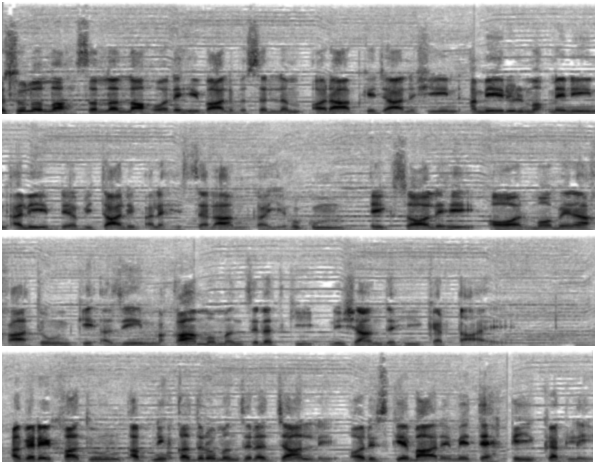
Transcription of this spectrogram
رسول اللہ صلی اللہ علیہ وآلہ وسلم اور آپ کے جانشین امیر المؤمنین علی ابن ابی طالب علیہ السلام کا یہ حکم ایک صالح اور مومنہ خاتون کی عظیم مقام و منزلت کی نشاندہی کرتا ہے۔ اگر ایک خاتون اپنی قدر و منزلت جان لے اور اس کے بارے میں تحقیق کر لے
